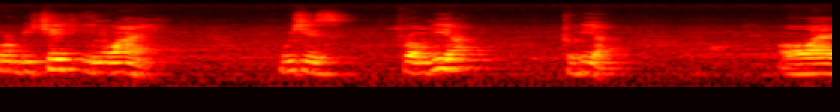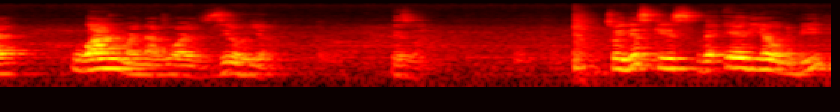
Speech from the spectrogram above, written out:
will be changed in y which is from here to here or y 1 minus y 0 here this one so in this case the area would be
